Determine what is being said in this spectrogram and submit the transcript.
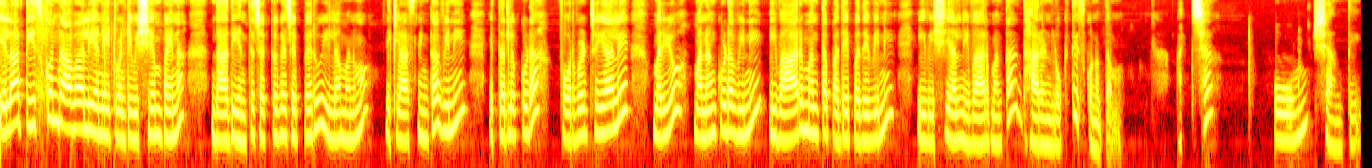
ఎలా తీసుకొని రావాలి అనేటువంటి విషయం పైన దాది ఎంత చక్కగా చెప్పారు. ఇలా మనము ఈ క్లాస్ని ఇంకా విని ఇతరులకు కూడా ఫార్వర్డ్ చేయాలి. మరియు మనం కూడా విని ఈ వారం అంతా పదే పదే విని ఈ విషయాల్ని ఈ వారం అంతా ధారణలోకి తీసుకొని వద్దాము అచ్చా. ఓం శాంతి.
